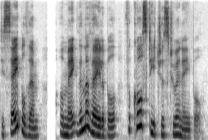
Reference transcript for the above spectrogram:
disable them or make them available for course teachers to enable.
